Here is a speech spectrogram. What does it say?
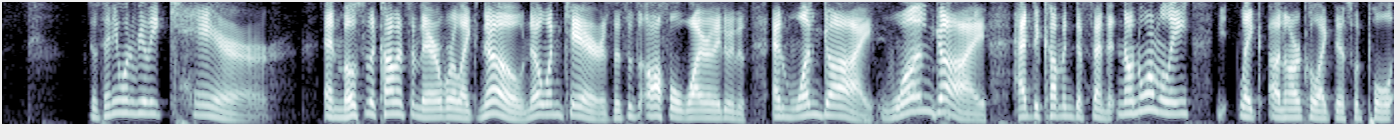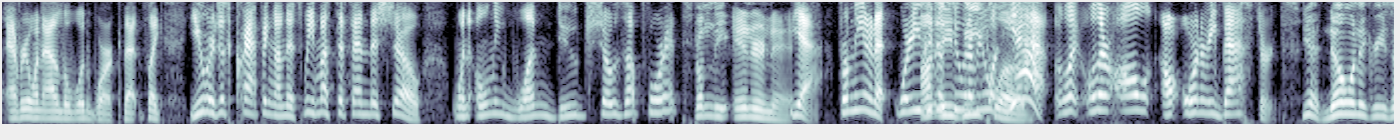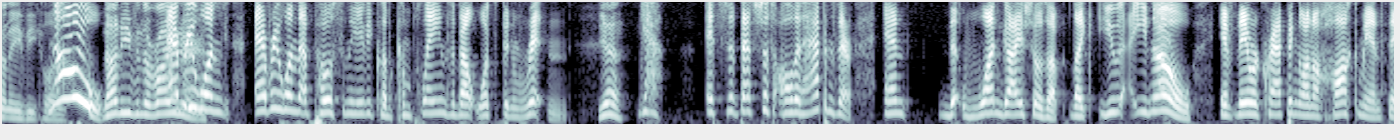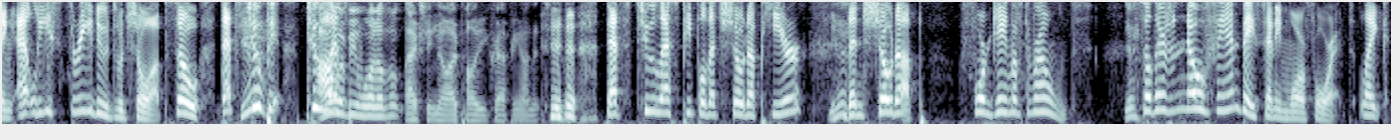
does anyone really care? And most of the comments in there were like, no, no one cares. This is awful. Why are they doing this? And one guy, one guy had to come and defend it. Now, normally, like an article like this would pull everyone out of the woodwork that's like, you were just crapping on this. We must defend this show. When only one dude shows up for it. from the internet. Yeah, from the internet, where you can On just do whatever you want. Yeah, like, well, they're all uh, ornery bastards. Yeah, no one agrees on AV Club. No! Not even the writers. Everyone, everyone that posts in the AV Club complains about what's been written. Yeah. Yeah, it's that's just all that happens there. And the one guy shows up. Like you, you know, if they were crapping on a Hawkman thing, at least three dudes would show up. So that's two Yeah. pe- two I less. would be one of them. Actually, no, I'd probably be crapping on it too. that's two less people that showed up here Yeah. than showed up for Game of Thrones. Yeah. So there's no fan base anymore for it. Like,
